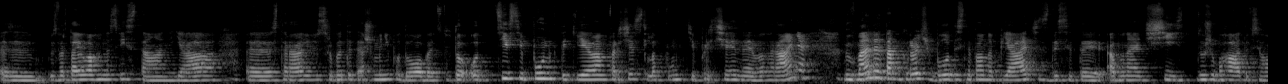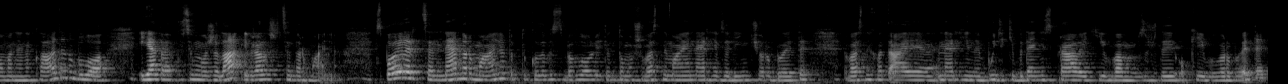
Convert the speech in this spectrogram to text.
е, звертаю увагу на свій стан, я е, стараюсь робити те, що мені подобається. Тобто, от ці всі пункти, які я вам перечислила в пункті причини вигорання, ну в мене там коротше було десь напевно 5 з 10 або навіть 6. Дуже багато всього в мене накладено було. І я так у цьому жила і вважала, що це нормально. Спойлер, це ненормально. Тобто, коли ви себе вловлюєте на тому, що у вас немає енергії взагалі нічого робити, у вас не вистачає енергії на будь-які буденні справи, які вам завжди окей було робити.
